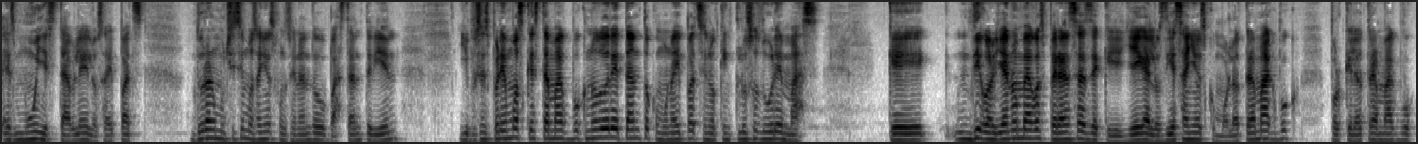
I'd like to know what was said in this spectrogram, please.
es muy estable, los iPads duran muchísimos años funcionando bastante bien. Y pues esperemos que esta MacBook no dure tanto como un iPad, sino que incluso dure más. Que digo, ya no me hago esperanzas de que llegue a los 10 años como la otra MacBook, porque la otra MacBook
